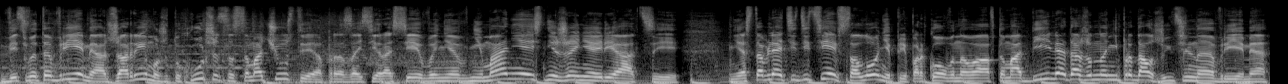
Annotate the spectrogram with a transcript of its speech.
Ведь в это время от жары может ухудшиться самочувствие, произойти рассеивание внимания и снижение реакции. Не оставляйте детей в салоне припаркованного автомобиля даже на непродолжительное время.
